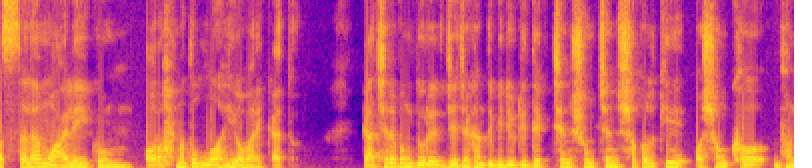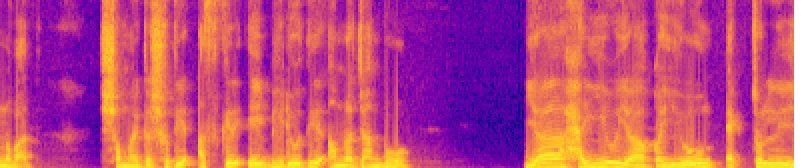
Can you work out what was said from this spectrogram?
আসসালামু আলাইকুম আরহামতুল্লাহি ওবারাকাত কাছের এবং দূরের যে যেখান থেকে ভিডিওটি দেখছেন, শুনছেন, সকলকে অসংখ্য ধন্যবাদ। সম্মানিত শ্রোতি আজকের এই ভিডিওতে আমরা জানব, ইয়া হাইয়ু ইয়া কাইয়ুম একচল্লিশ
